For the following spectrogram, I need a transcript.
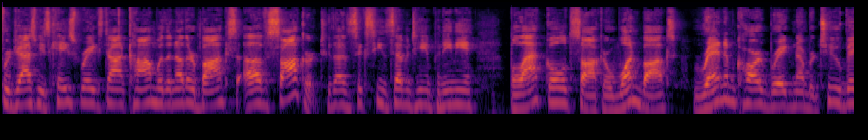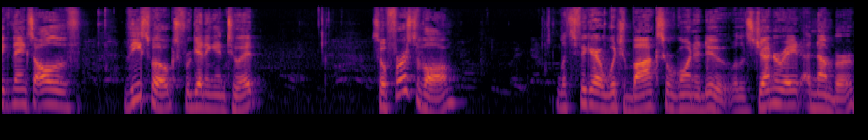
for jaspyscasebreaks.com with another box of soccer. 2016-17 Panini Black Gold Soccer. One box random card break number 2 big thanks to all of these folks for getting into it. So first of all let's figure out which box we're going to do. Well, let's generate a number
